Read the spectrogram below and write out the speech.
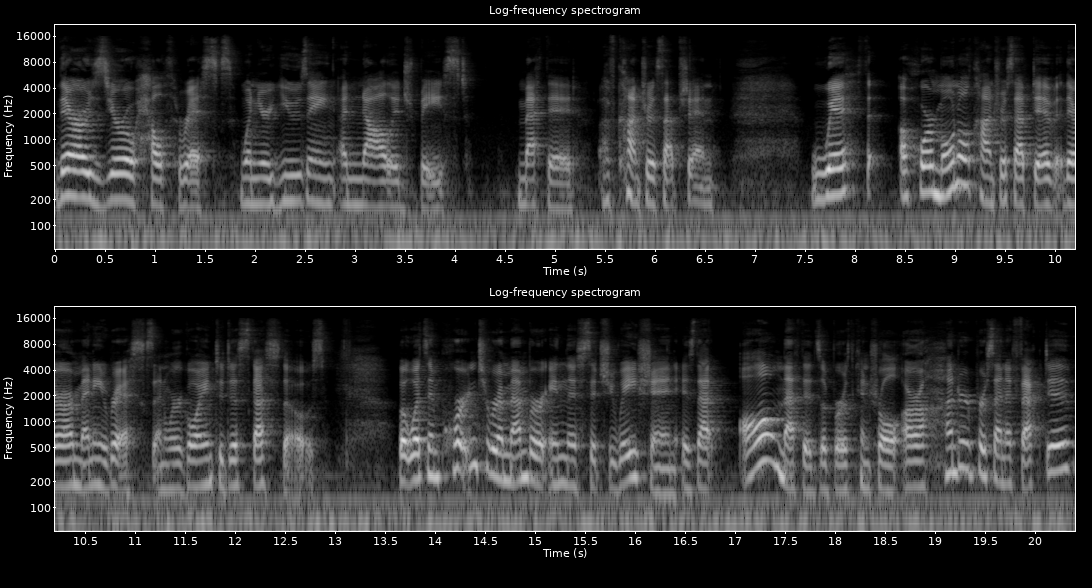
there are zero health risks when you're using a knowledge based method of contraception. With a hormonal contraceptive, there are many risks, and we're going to discuss those. But what's important to remember in this situation is that all methods of birth control are 100% effective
